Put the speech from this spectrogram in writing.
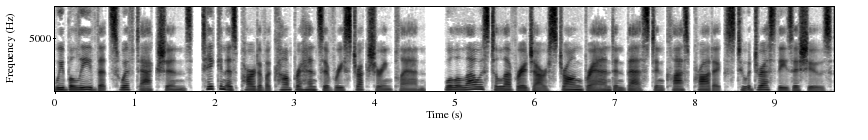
We believe that swift actions, taken as part of a comprehensive restructuring plan, will allow us to leverage our strong brand and best-in-class products to address these issues.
